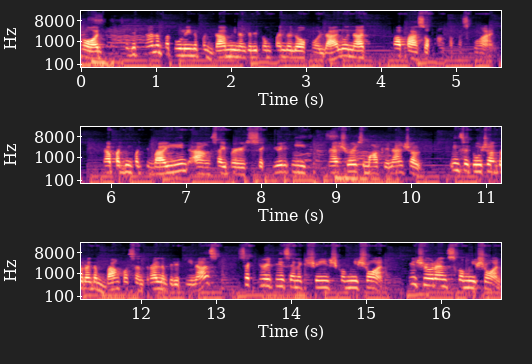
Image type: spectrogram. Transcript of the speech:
fraud sa gitna ng patuloy na pagdami ng ganitong panloloko lalo na't papasok ang Kapaskuhan. Dapat ding pagtibayin ang cybersecurity measures sa mga financial institution tulad ng Bangko Sentral ng Pilipinas, Securities and Exchange Commission, Insurance Commission,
